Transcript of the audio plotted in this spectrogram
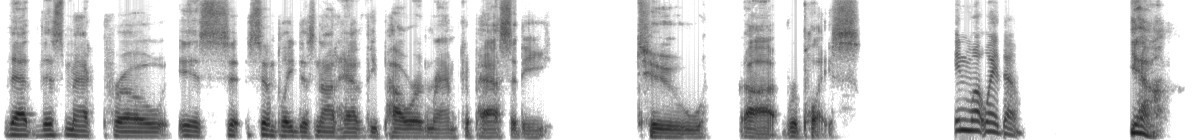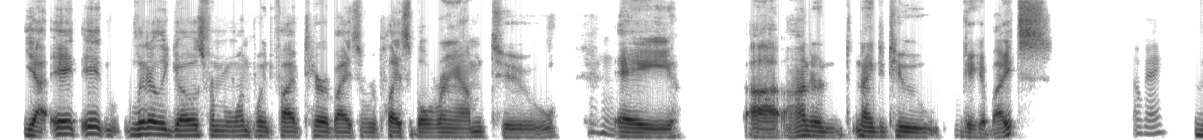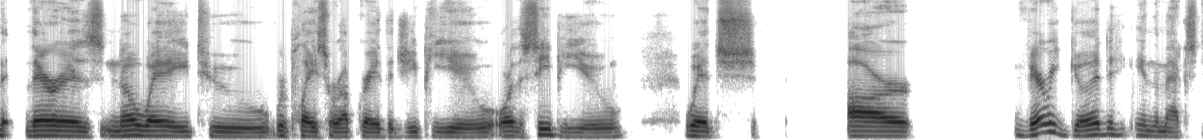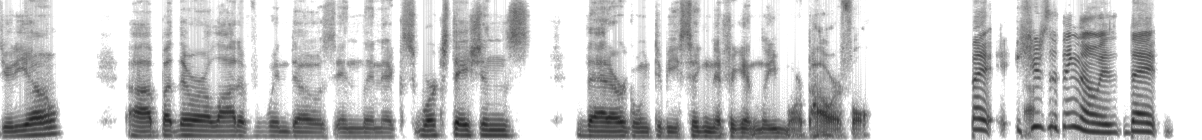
that this Mac Pro is simply does not have the power and RAM capacity to uh, replace. In what way, though? Yeah, yeah. It it literally goes from 1.5 terabytes of replaceable RAM to mm-hmm. a uh, 192 gigabytes. Okay. There is no way to replace or upgrade the GPU or the CPU, which are very good in the Mac Studio, uh, but there are a lot of Windows and Linux workstations that are going to be significantly more powerful. But here's the thing, though, is that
